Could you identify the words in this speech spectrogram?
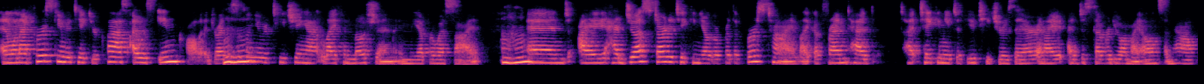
And when I first came to take your class, I was in college, right? This is Mhm. when you were teaching at Life in Motion in the Upper West Side. Mm-hmm. And I had just started taking yoga for the first time. Like a friend had t- taken me to a few teachers there, and I, I discovered you on my own somehow.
